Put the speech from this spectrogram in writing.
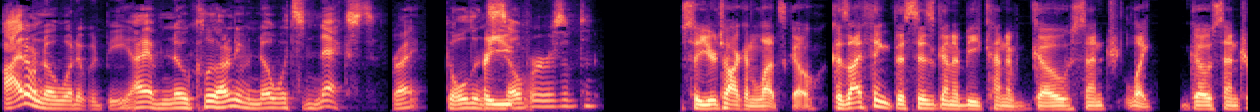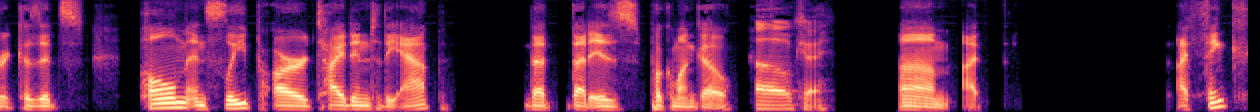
I don't know what it would be. I have no clue. I don't even know what's next, right? Gold and you- silver or something? so you're talking Let's Go because I think this is going to be kind of Go centric, like Go centric, because it's home and sleep are tied into the app that that is Pokemon Go. Oh, okay. Um, I I think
